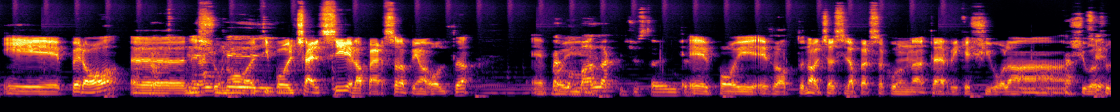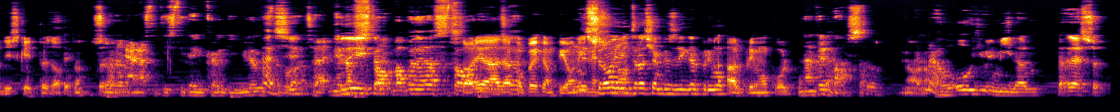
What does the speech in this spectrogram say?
E, però eh, nessuno, tipo il Chelsea l'ha persa la prima volta. E Beh, poi, con Ballack, giustamente. e poi, esatto, no, il Chelsea l'ha persa con Terry che scivola, Ah, scivola sì. sul dischetto, esatto. Sì. Me è una statistica incredibile questa Eh, sì. cosa. Cioè, nella sì, sto- ma poi nella Storia storia. da cioè- Coppa dei Campioni, Nessuno vinto la Champions League al primo al colpo. primo colpo. Neanche il Barça. No, Eh, no. Bravo, odio il Milan. Adesso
